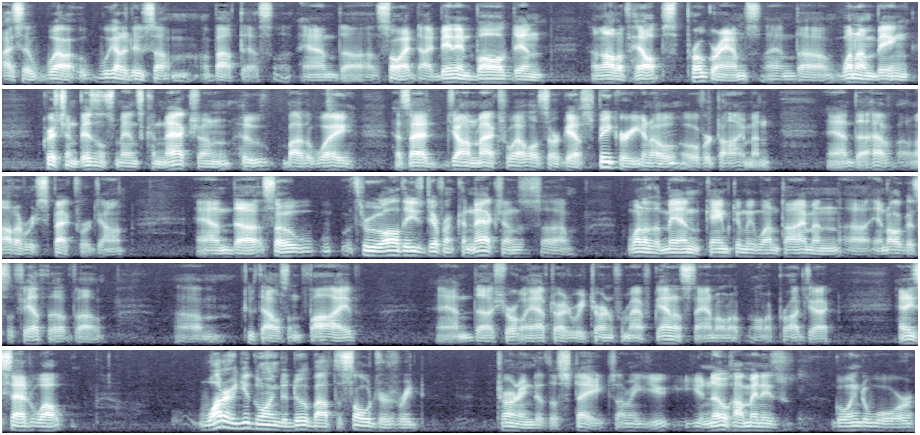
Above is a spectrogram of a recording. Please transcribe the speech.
I said, well, we got to do something about this. And uh, so I'd, I'd been involved in a lot of helps programs, and uh, one of them being Christian Businessmen's Connection, who, by the way, has had John Maxwell as our guest speaker, you know, over time, and and uh, have a lot of respect for John. And uh, so through all these different connections, uh, one of the men came to me one time in, uh, in August the 5th of uh, um, 2005, and uh, shortly after I'd returned from Afghanistan on a, on a project. And he said, Well, what are you going to do about the soldiers returning to the States? I mean, you, you know how many's going to war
